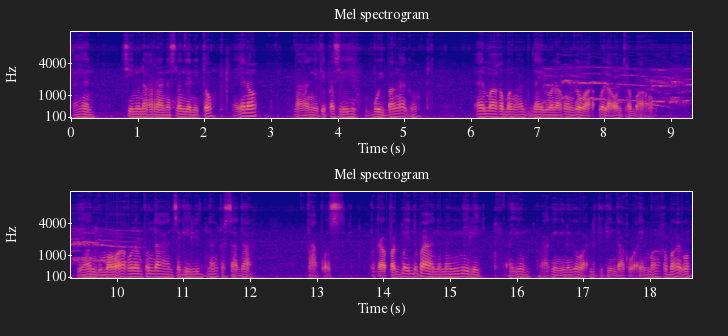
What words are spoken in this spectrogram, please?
Ayan, sino nakaranas ng ganito? Ayan o, nakangiti pa si Boy Bangag o. Ayan mga kabangag, dahil wala akong gawa, wala akong trabaho. Yan, gumawa ako ng pundahan sa gilid ng karsada. Tapos, pagka pag may dumaan na mamimili, ayun, ang aking ginagawa, nagtitinda ako. Ayan mga kabangag o.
